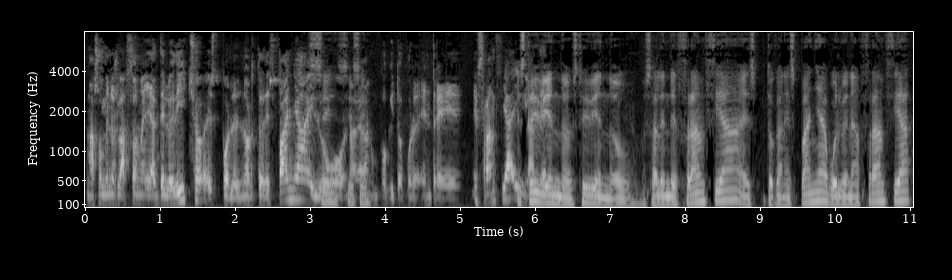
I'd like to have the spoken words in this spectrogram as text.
más o menos la zona ya te lo he dicho, es por el norte de España y Sí, luego sí, navegan sí. un poquito por, entre Francia y Estoy Inglaterra. viendo, estoy viendo. Salen de Francia, es- tocan España, vuelven a Francia,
